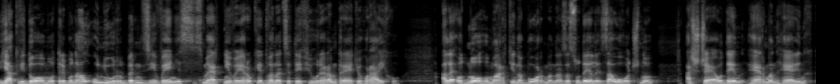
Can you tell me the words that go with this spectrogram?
Як відомо, трибунал у Нюрнбернзі виніс смертні вироки 12 фюрерам Третього Райху. Але одного Мартіна Бормана засудили заочно, а ще один Герман Герінг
